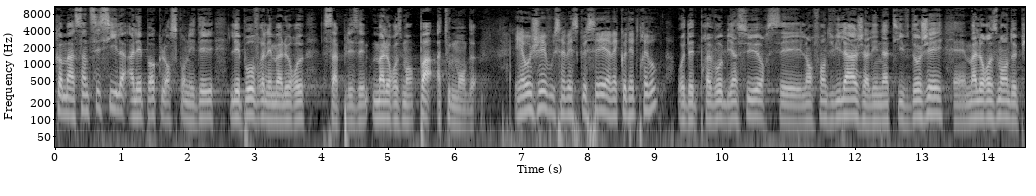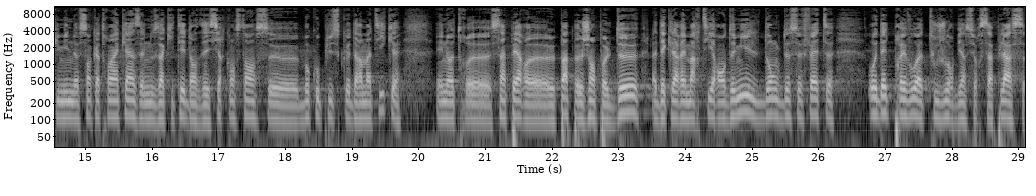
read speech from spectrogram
comme à Sainte-Cécile à l'époque, lorsqu'on aidait les pauvres et les malheureux, ça plaisait malheureusement pas à tout le monde. Et à Auger, vous savez ce que c'est avec Odette Prévost? Odette Prévost, bien sûr, c'est l'enfant du village, elle est native d'Auger. Malheureusement, depuis 1995, elle nous a quittés dans des circonstances euh, beaucoup plus que dramatiques et notre euh, Saint-Père, euh, le pape Jean-Paul II, l'a déclaré martyr en 2000. Donc, de ce fait, Odette Prévost a toujours bien sûr sa place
